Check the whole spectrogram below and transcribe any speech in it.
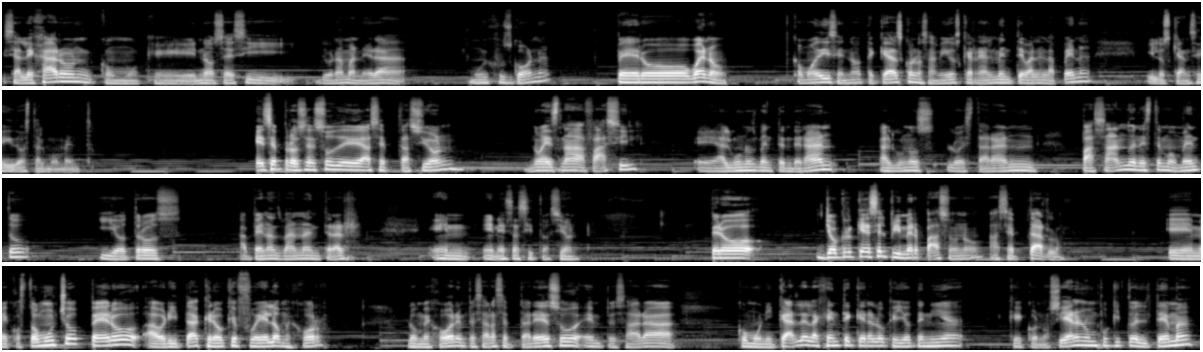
Se alejaron como que no sé si de una manera muy juzgona, pero bueno, como dicen, ¿no? Te quedas con los amigos que realmente valen la pena y los que han seguido hasta el momento. Ese proceso de aceptación no es nada fácil. Eh, algunos me entenderán, algunos lo estarán pasando en este momento y otros apenas van a entrar en, en esa situación. Pero yo creo que es el primer paso, ¿no? Aceptarlo. Eh, me costó mucho, pero ahorita creo que fue lo mejor. Lo mejor, empezar a aceptar eso, empezar a comunicarle a la gente que era lo que yo tenía, que conocieran un poquito el tema.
